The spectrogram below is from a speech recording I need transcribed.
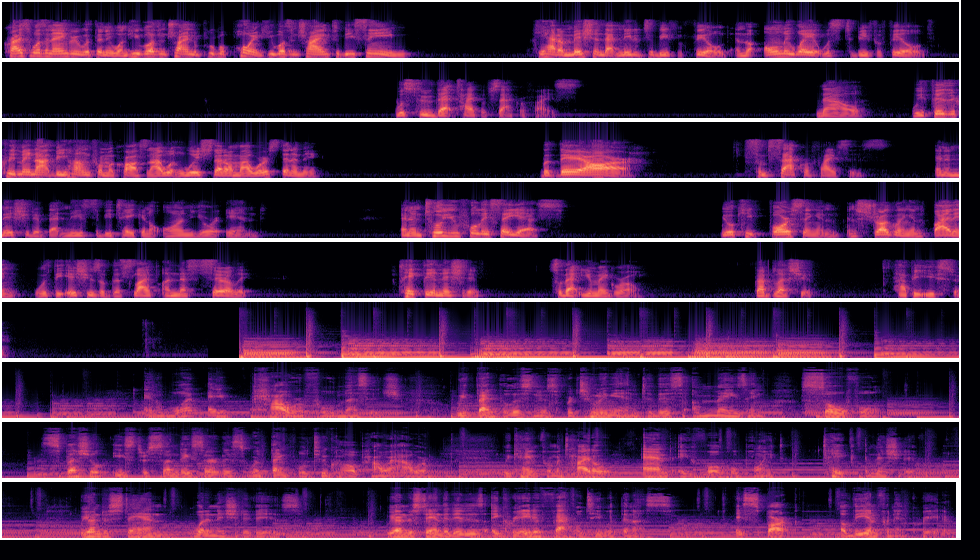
Christ wasn't angry with anyone. He wasn't trying to prove a point. He wasn't trying to be seen. He had a mission that needed to be fulfilled, and the only way it was to be fulfilled was through that type of sacrifice. Now, we physically may not be hung from a cross, and I wouldn't wish that on my worst enemy. But there are some sacrifices and initiative that needs to be taken on your end. And until you fully say yes, You'll keep forcing and, and struggling and fighting with the issues of this life unnecessarily. Take the initiative so that you may grow. God bless you. Happy Easter. And what a powerful message. We thank the listeners for tuning in to this amazing soulful, special Easter Sunday service we're thankful to call Power Hour. We came from a title and a focal point Take Initiative. We understand what initiative is. We understand that it is a creative faculty within us, a spark of the infinite creator.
